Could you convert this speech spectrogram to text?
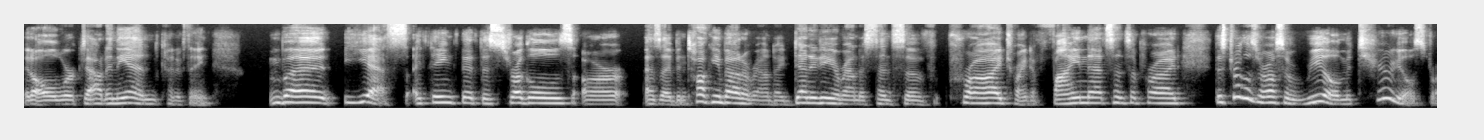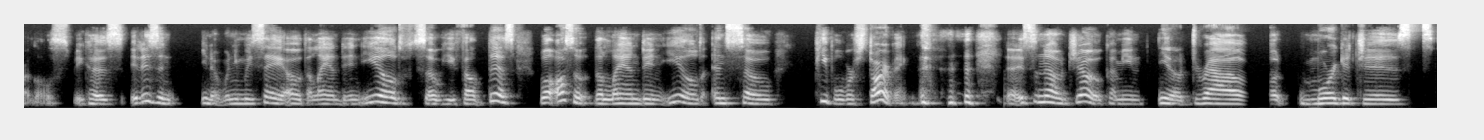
It all worked out in the end, kind of thing. But yes, I think that the struggles are as I've been talking about, around identity, around a sense of pride, trying to find that sense of pride. The struggles are also real material struggles because it isn't, you know, when we say, oh, the land didn't yield, so he felt this, well, also the land didn't yield. And so people were starving. it's no joke. I mean, you know, drought, mortgages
